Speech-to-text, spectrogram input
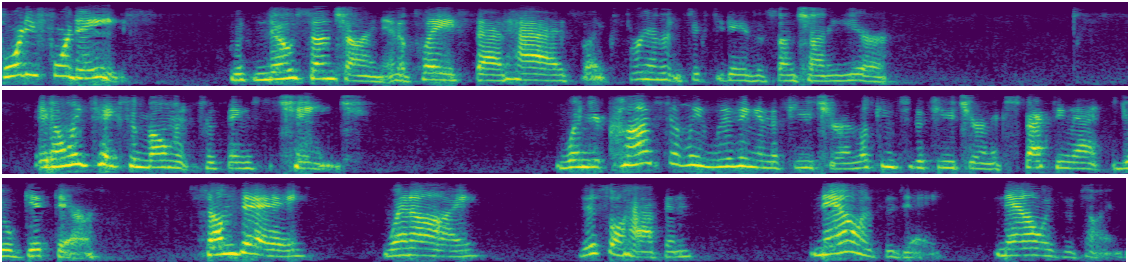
44 days with no sunshine in a place that has like 360 days of sunshine a year. It only takes a moment for things to change when you're constantly living in the future and looking to the future and expecting that you'll get there, someday, when I, this will happen, now is the day. Now is the time.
